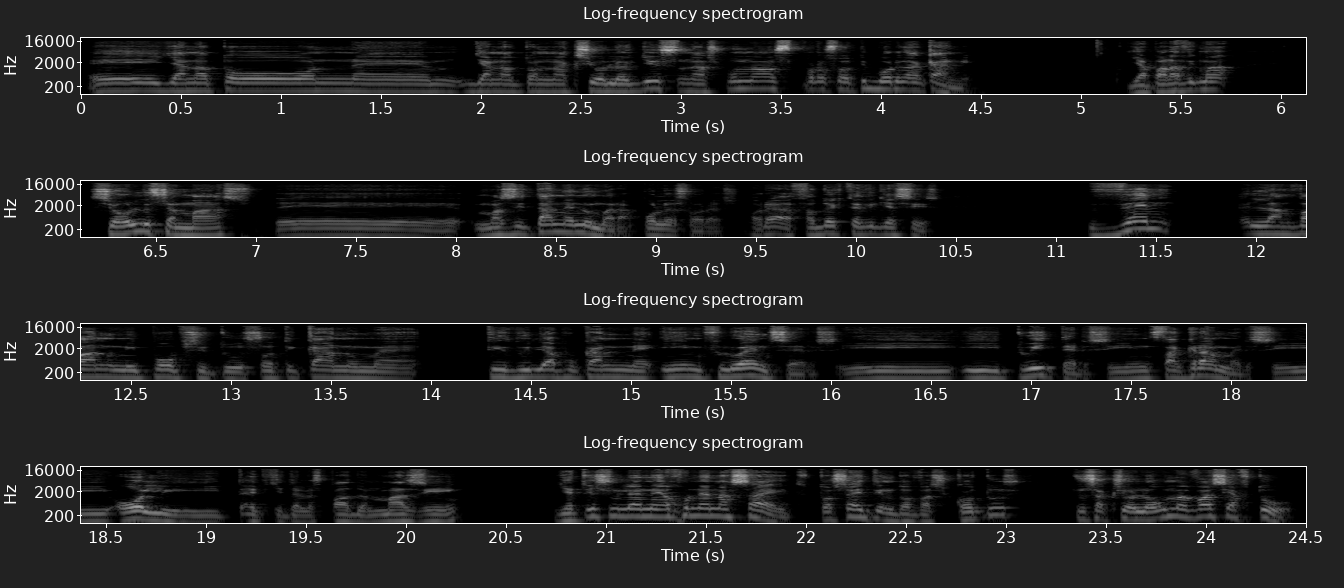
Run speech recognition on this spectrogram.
ε, για, να τον, ε, για να τον αξιολογήσουν, ας πούμε, ως προς το τι μπορεί να κάνει. Για παράδειγμα, σε όλους εμάς ε, μας ζητάνε νούμερα πολλές φορές. Ωραία, θα το έχετε δει κι εσείς. Δεν λαμβάνουν υπόψη τους ότι κάνουμε τη δουλειά που κάνουν οι influencers, οι, οι twitters, οι instagrammers, οι όλοι οι τέτοιοι τέλος πάντων μαζί, γιατί σου λένε έχουν ένα site. Το site είναι το βασικό τους, τους αξιολογούμε βάσει αυτού.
